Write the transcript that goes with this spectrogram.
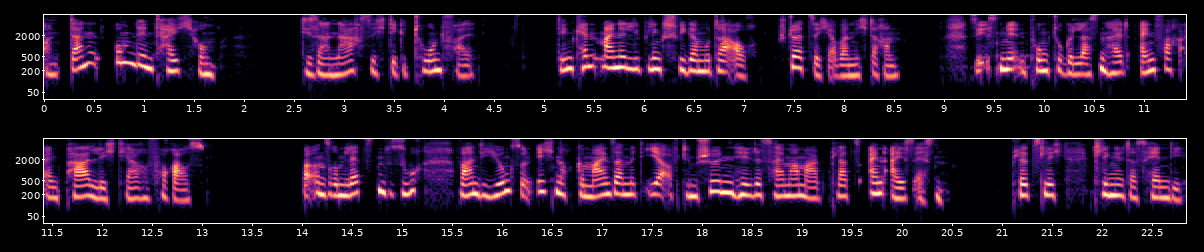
und dann um den Teich rum. Dieser nachsichtige Tonfall. Den kennt meine Lieblingsschwiegermutter auch, stört sich aber nicht daran. Sie ist mir in puncto Gelassenheit einfach ein paar Lichtjahre voraus. Bei unserem letzten Besuch waren die Jungs und ich noch gemeinsam mit ihr auf dem schönen Hildesheimer Marktplatz ein Eis essen. Plötzlich klingelt das Handy.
